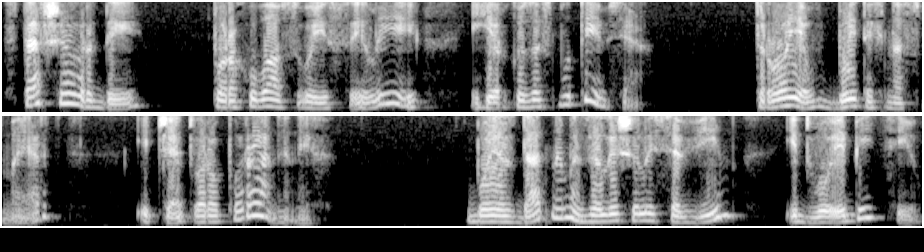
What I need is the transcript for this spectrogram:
Старший Орди порахував свої сили і гірко засмутився. Троє вбитих на смерть і четверо поранених. Боєздатними залишилися він і двоє бійців.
